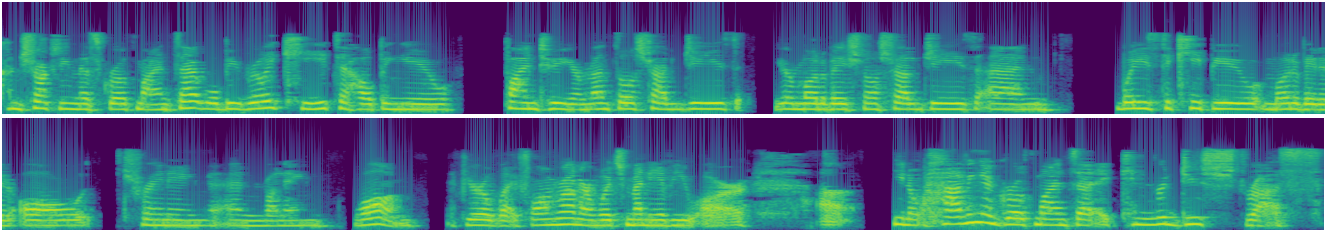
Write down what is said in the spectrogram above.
constructing this growth mindset will be really key to helping you fine tune your mental strategies, your motivational strategies, and ways to keep you motivated all training and running long if you're a lifelong runner, which many of you are, uh, you know, having a growth mindset, it can reduce stress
